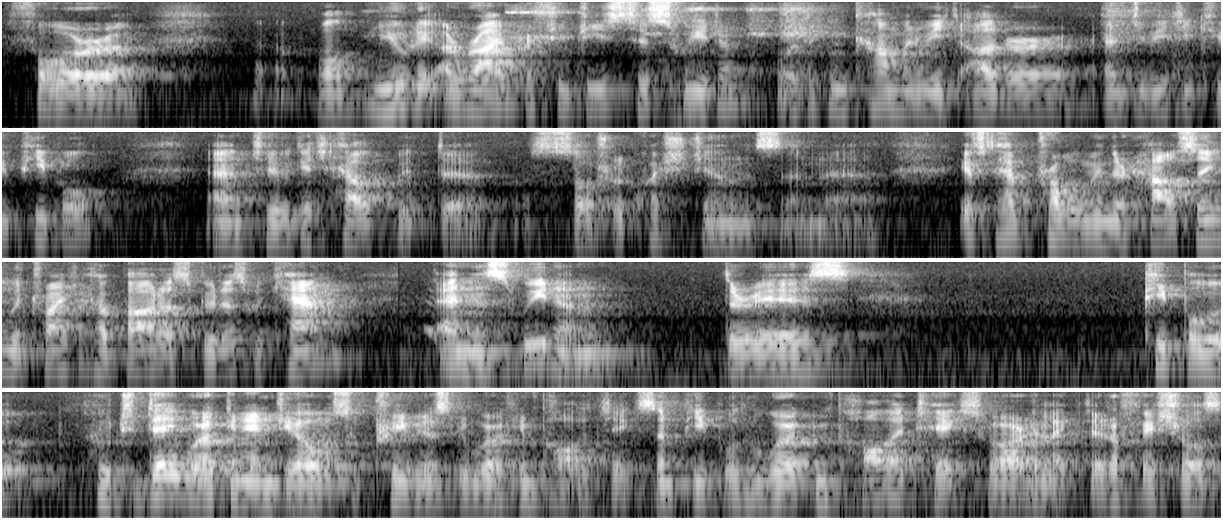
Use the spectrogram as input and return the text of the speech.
for uh, well, newly arrived refugees to Sweden, where they can come and meet other LGBTQ people and to get help with uh, social questions. And uh, if they have a problem in their housing, we try to help out as good as we can. And in Sweden, there is people who today work in NGOs who previously worked in politics, and people who work in politics who are elected officials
